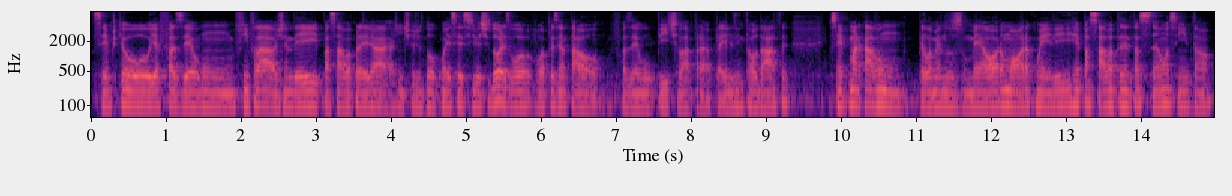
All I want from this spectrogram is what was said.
sempre que eu ia fazer um... Enfim, falar, ah, agendei, passava para ele, ah, a gente ajudou com esses investidores, vou, vou apresentar, fazer o pitch lá para eles em tal data. Eu sempre marcava um, pelo menos meia hora, uma hora com ele e repassava a apresentação, assim, e tal.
